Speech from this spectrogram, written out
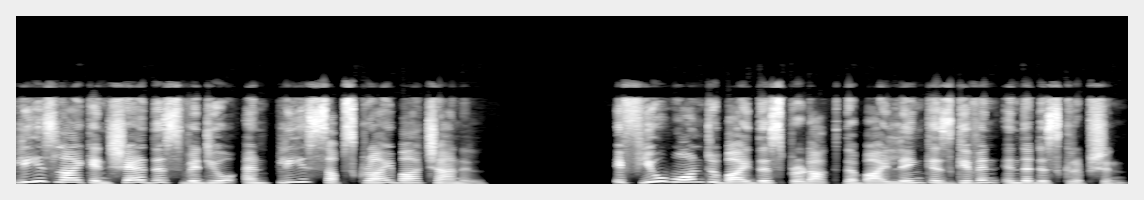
Please like and share this video and please subscribe our channel. If you want to buy this product the buy link is given in the description.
